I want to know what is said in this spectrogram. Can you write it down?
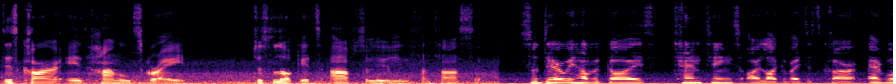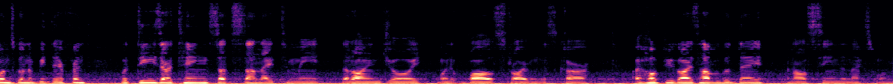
this car is handles great. Just look, it's absolutely fantastic. So there we have it guys, 10 things I like about this car. Everyone's going to be different, but these are things that stand out to me that I enjoy when whilst driving this car. I hope you guys have a good day and I'll see you in the next one.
